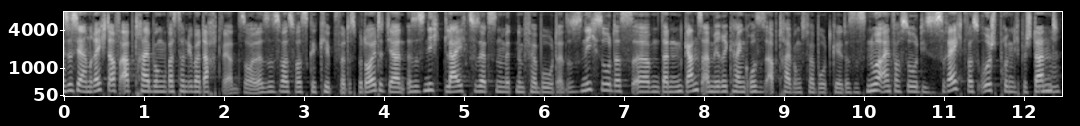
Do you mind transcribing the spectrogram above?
es ist ja ein Recht auf Abtreibung, was dann überdacht werden soll. Es ist was, was gekippt wird. Das bedeutet ja, es ist nicht gleichzusetzen mit einem Verbot. Also es ist nicht so, dass ähm, dann in ganz Amerika ein großes Abtreibungsverbot gilt. Es ist nur einfach so dieses Recht, was ursprünglich bestand, mhm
